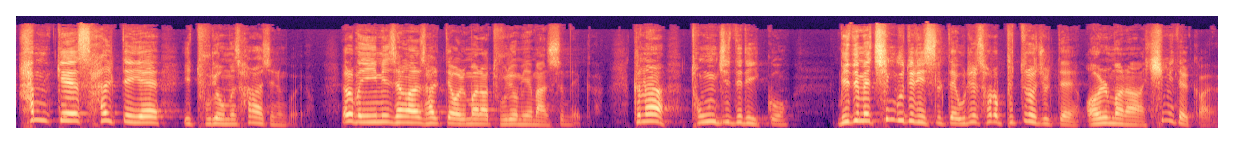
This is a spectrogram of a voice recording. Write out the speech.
함께 살 때에 이 두려움은 사라지는 거예요. 여러분, 이민생활 살 때 얼마나 두려움이 많습니까? 그러나 동지들이 있고 믿음의 친구들이 있을 때 우리를 서로 붙들어 줄 때 얼마나 힘이 될까요?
